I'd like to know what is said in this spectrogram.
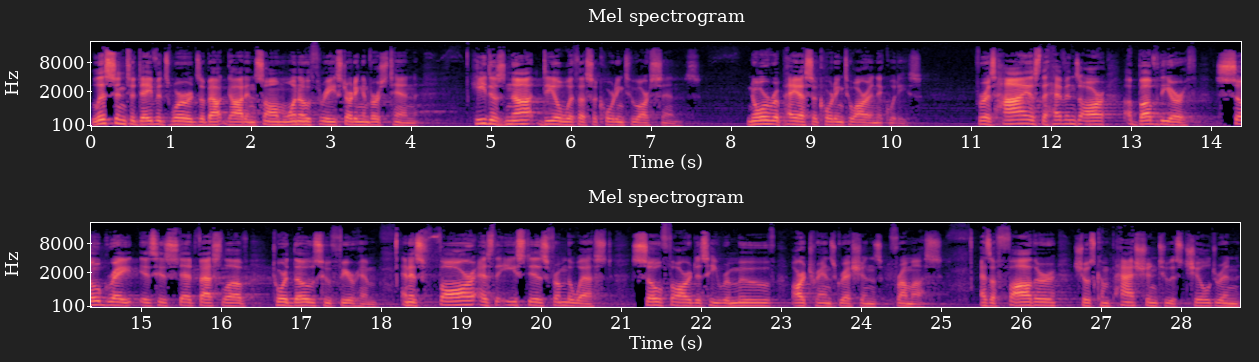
Listen to David's words about God in Psalm 103, starting in verse 10. He does not deal with us according to our sins, nor repay us according to our iniquities. For as high as the heavens are above the earth, so great is his steadfast love toward those who fear him. And as far as the east is from the west, so far does he remove our transgressions from us. As a father shows compassion to his children,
